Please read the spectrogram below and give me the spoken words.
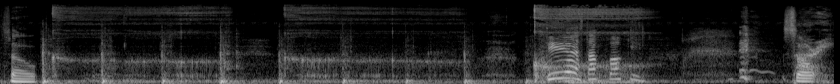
So, Yeah, stop fucking. Sorry.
